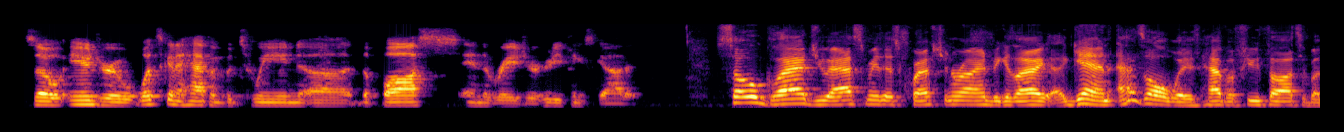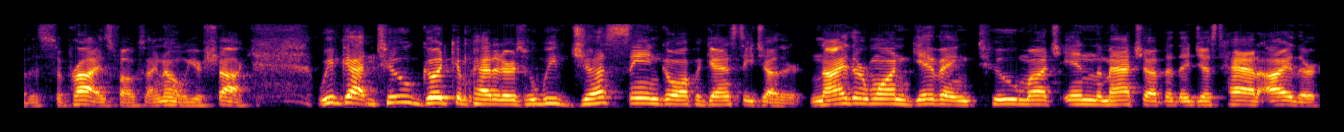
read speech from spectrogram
So, Andrew, what's going to happen between uh, the boss and the Rager? Who do you think's got it? So glad you asked me this question, Ryan, because I, again, as always, have a few thoughts about this. Surprise, folks. I know you're shocked. We've got two good competitors who we've just seen go up against each other, neither one giving too much in the matchup that they just had either.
